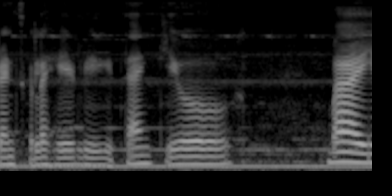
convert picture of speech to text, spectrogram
ಫ್ರೆಂಡ್ಸ್ಗೆಲ್ಲ ಹೇಳಿ. ಥ್ಯಾಂಕ್ ಯು ಬಾಯ್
